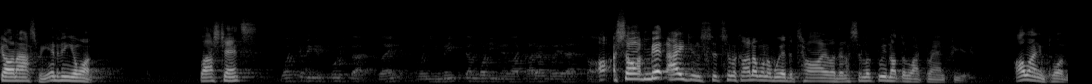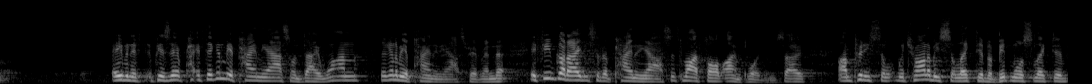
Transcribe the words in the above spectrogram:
Go and ask me anything you want. Last chance. What's your biggest pushback, Glenn? When you meet somebody and they're like, I don't wear that tie. Oh, So I've met agents that say, look, I don't want to wear the tie, or then I said, look, we're not the right brand for you. I won't employ them. Even if, because they're, if they're going to be a pain in the ass on day one, they're going to be a pain in the ass forever. And uh, if you've got agents that are a pain in the ass, it's my fault. I employed them. So I'm pretty. We're trying to be selective, a bit more selective.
